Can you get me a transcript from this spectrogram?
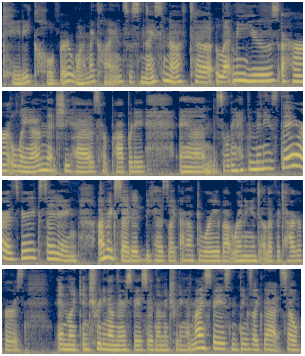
Katie Culver, one of my clients, was nice enough to let me use her land that she has, her property, and so we're gonna have the minis there. It's very exciting. I'm excited because like I don't have to worry about running into other photographers and like intruding on their space or them intruding on my space and things like that. So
